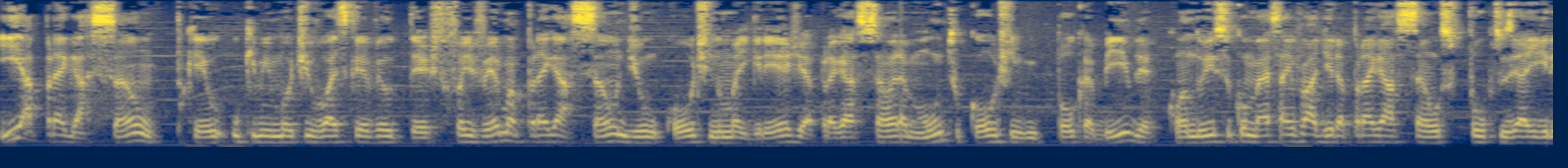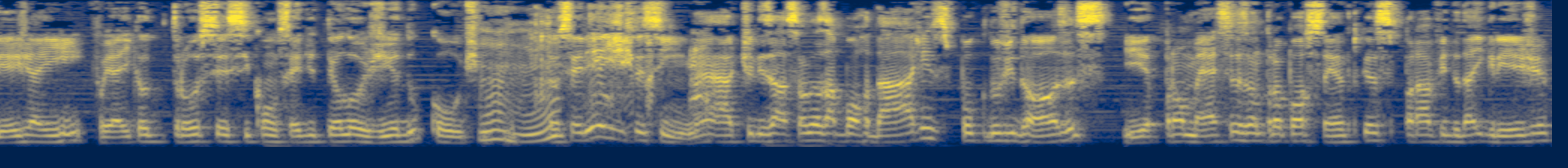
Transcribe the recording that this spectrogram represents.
e à pregação, porque o, o que me motivou a escrever o texto foi ver uma pregação de um coach numa igreja, a pregação era muito coaching pouca Bíblia. Quando isso começa a invadir a pregação, os púlpitos e a igreja, aí foi aí que eu trouxe esse conceito de teologia do coaching. Uhum. Então seria isso, assim, né? A utilização das abordagens pouco duvidosas e promessas antropocêntricas para a vida da igreja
